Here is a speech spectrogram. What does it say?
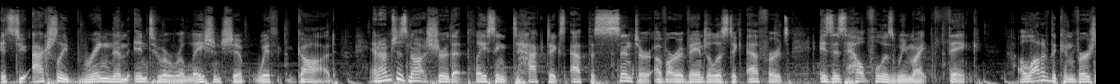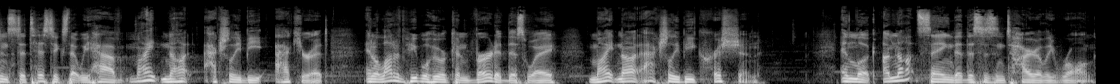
it's to actually bring them into a relationship with God. And I'm just not sure that placing tactics at the center of our evangelistic efforts is as helpful as we might think. A lot of the conversion statistics that we have might not actually be accurate, and a lot of the people who are converted this way might not actually be Christian. And look, I'm not saying that this is entirely wrong.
